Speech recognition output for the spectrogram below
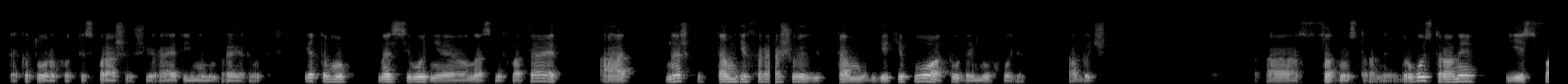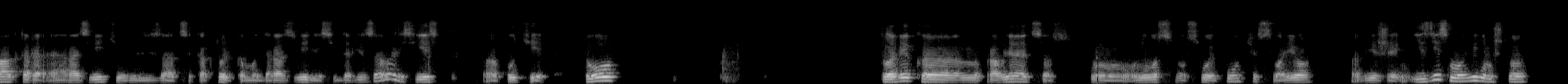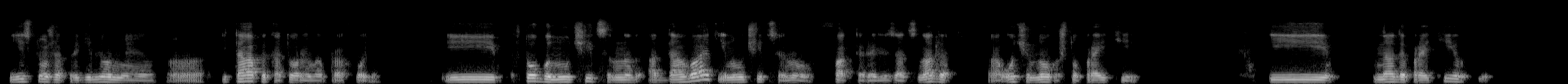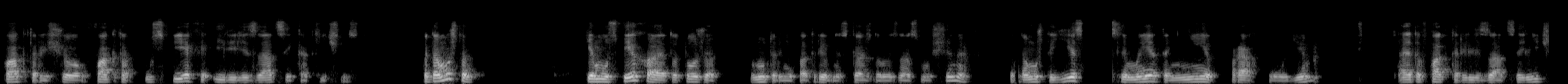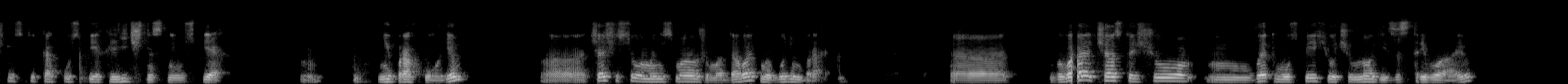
о которых вот ты спрашиваешь, Юра, а это именно про это. Вот этому нас сегодня у нас не хватает, а знаешь, там, где хорошо, там, где тепло, оттуда не уходят обычно. А, с одной стороны. С другой стороны, есть фактор э, развития и реализации. Как только мы доразвились и дореализовались, есть а, пути, то человек направляется, ну, у него свой путь, свое движение. И здесь мы увидим, что есть тоже определенные а, этапы, которые мы проходим. И чтобы научиться отдавать и научиться ну, фактор реализации, надо а, очень много что пройти. И надо пройти фактор еще, фактор успеха и реализации как личности. Потому что тема успеха это тоже внутренняя потребность каждого из нас мужчины. Потому что если мы это не проходим, а это фактор реализации личности как успех, личностный успех, не проходим, а, чаще всего мы не сможем отдавать, мы будем брать. А, бывает часто еще в этом успехе очень многие застревают,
